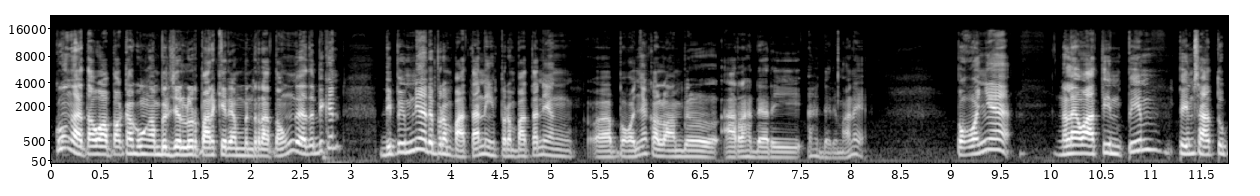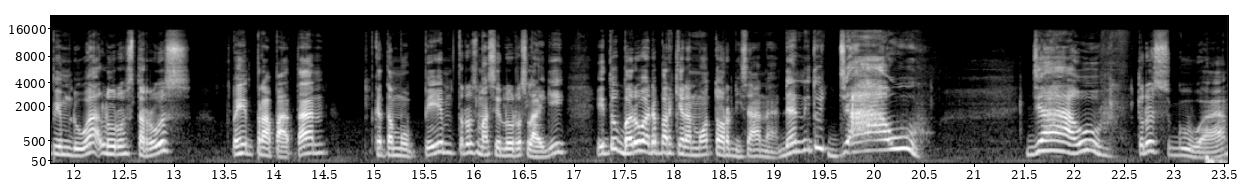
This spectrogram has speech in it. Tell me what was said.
Gue nggak tahu apakah gue ngambil jalur parkir yang bener atau enggak, tapi kan di PIM ini ada perempatan nih, perempatan yang uh, pokoknya kalau ambil arah dari eh dari mana ya? Pokoknya ngelewatin PIM, PIM 1, PIM 2 lurus terus, PIM perapatan, ketemu PIM terus masih lurus lagi, itu baru ada parkiran motor di sana dan itu jauh. Jauh. Terus gua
